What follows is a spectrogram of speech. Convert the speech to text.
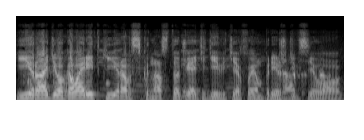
И радио говорит Кировск на 105,9 FM прежде всего.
